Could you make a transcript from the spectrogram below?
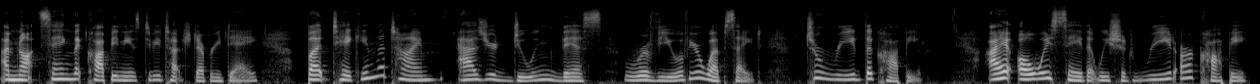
I'm not saying that copy needs to be touched every day, but taking the time as you're doing this review of your website to read the copy. I always say that we should read our copy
